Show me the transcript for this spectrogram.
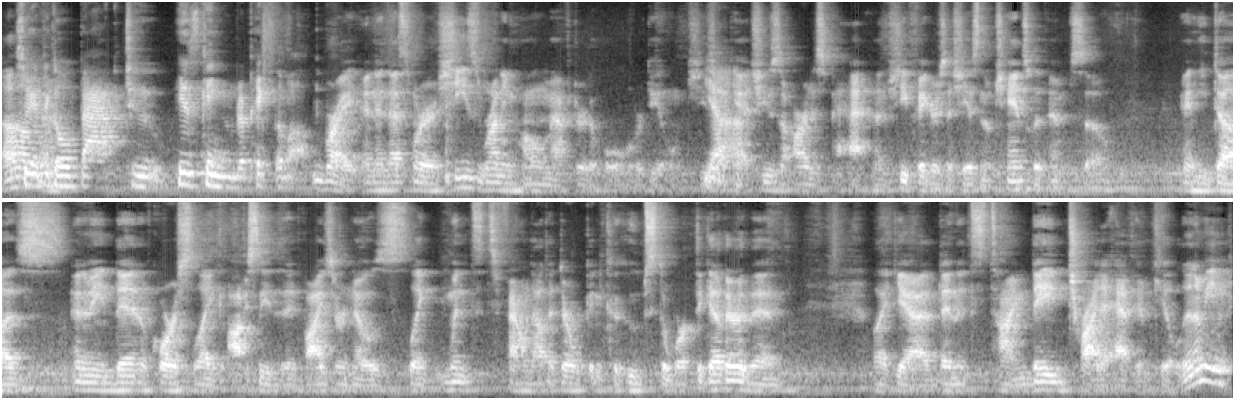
oh, so he had to go back to his kingdom to pick them up. right, and then that's where she's running home after the whole ordeal. And she's Yeah. like, yeah, choose the hardest path, and she figures that she has no chance with him. So, and he does. And I mean, then of course, like obviously the advisor knows, like when it's found out that they're in cahoots to work together, then like yeah, then it's time they try to have him killed. And I mean,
